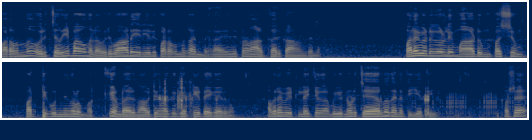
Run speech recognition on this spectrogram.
പടർന്ന് ഒരു ചെറിയ ഭാഗമൊന്നുമല്ല ഒരുപാട് ഏരിയയിൽ പടർന്ന് കണ്ട് കഴിഞ്ഞപ്പോഴാണ് ആൾക്കാർ കാണുന്നത് തന്നെ. പല വീടുകളിലും ആടും പശും പട്ടിക്കുഞ്ഞുങ്ങളും ഒക്കെ ഉണ്ടായിരുന്നു. അവറ്റങ്ങളൊക്കെ കെട്ടിയിട്ടേക്കായിരുന്നു. അവരെ വീട്ടിലേക്ക് വീടിനോട് ചേർന്ന് തന്നെ തീയെത്തി. പക്ഷേ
